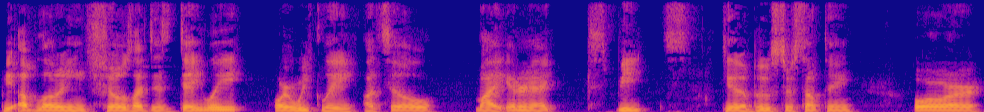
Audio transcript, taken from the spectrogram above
be uploading shows like this daily. or weekly until my internet speeds get a boost or something, or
